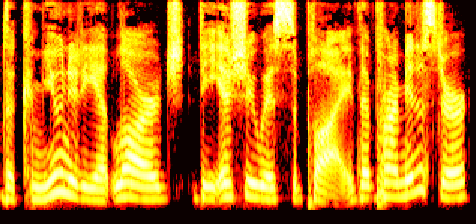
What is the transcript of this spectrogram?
the community at large, the issue is supply. The prime minister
